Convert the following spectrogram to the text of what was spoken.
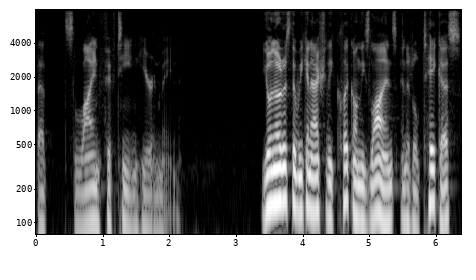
That's line 15 here in main. You'll notice that we can actually click on these lines and it'll take us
